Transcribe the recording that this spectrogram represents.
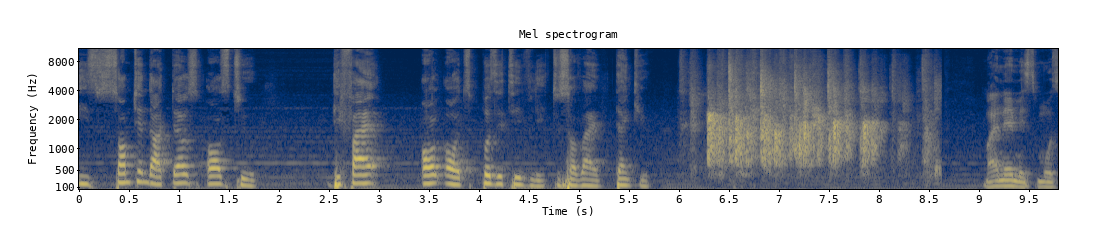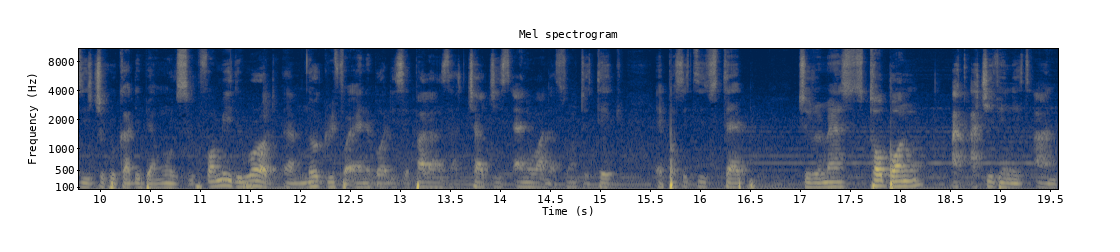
is something that tells us to defy all odds positively to survive. Thank you. My name is Moses Chukwuka Dibiamosu. For me, the word um, no grief for anybody is a balance that charges anyone that wants to take a positive step to remain stubborn at achieving it and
